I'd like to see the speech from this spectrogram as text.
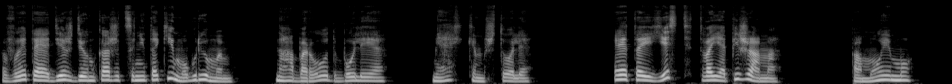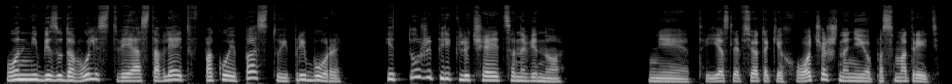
В этой одежде он кажется не таким угрюмым. Наоборот, более Мягким, что ли? Это и есть твоя пижама? По-моему, он не без удовольствия оставляет в покое пасту и приборы и тоже переключается на вино. Нет, если все таки хочешь на нее посмотреть,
